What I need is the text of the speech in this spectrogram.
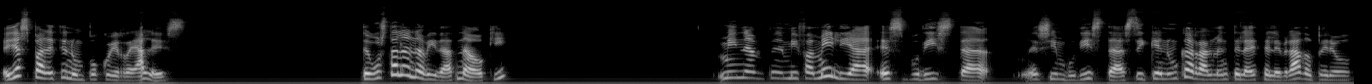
Ellas parecen un poco irreales. ¿Te gusta la Navidad, Naoki? Mi, mi familia es budista, es sin budista, así que nunca realmente la he celebrado, pero...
